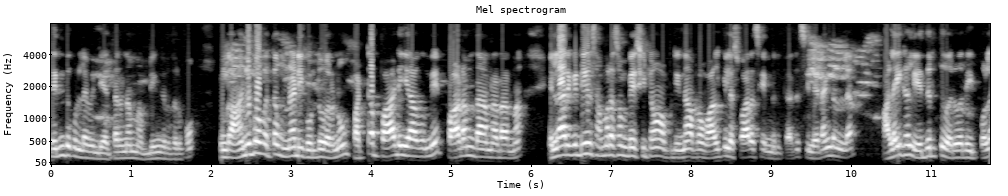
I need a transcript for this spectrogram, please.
தெரிந்து கொள்ள வேண்டிய தருணம் அப்படிங்கிறது இருக்கும். உங்க அனுபவத்தை முன்னாடி கொண்டு வரணும். பட்ட பாடியாகவுமே பாடம் தானடானா எல்லாருக்கிட்டையும் சமரசம் பேசிட்டோம் அப்படின்னா அப்புறம் வாழ்க்கையில சுவாரஸ்யம் இருக்காது. சில இடங்கள்ல அலைகள் எதிர்த்து வருவதை போல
